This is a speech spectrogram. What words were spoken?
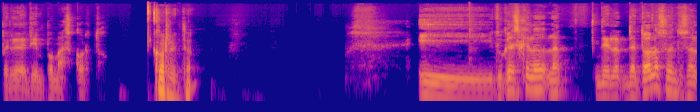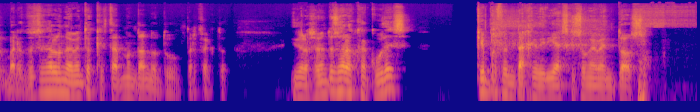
periodo de tiempo más corto. Correcto. ¿Y tú crees que de, todos los eventos, bueno, tú estás hablando de eventos que estás montando tú, perfecto. ¿Y de los eventos a los que acudes, qué porcentaje dirías que son eventos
